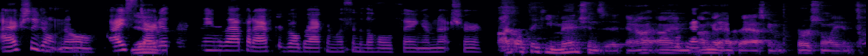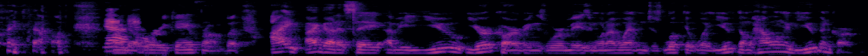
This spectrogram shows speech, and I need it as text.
I actually don't know. I started yeah. listening to that, but I have to go back and listen to the whole thing. I'm not sure. I don't think he mentions it, and I, I am okay. I'm going to have to ask him personally and find out yeah, find out where he came from. But I I got to say, I mean, you your carvings were amazing. When I went and just looked at what you've done, how long have you been carving?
